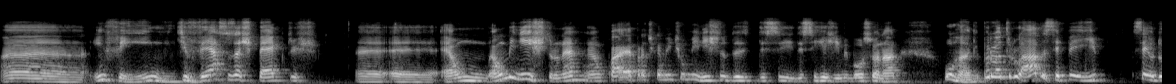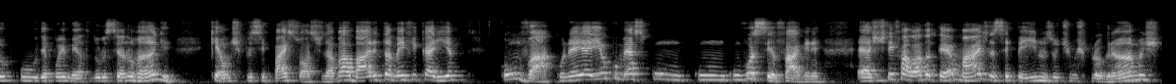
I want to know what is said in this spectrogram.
uh, enfim, em diversos aspectos. É, é, é, um, é um ministro, né? É, um, é praticamente um ministro desse, desse regime Bolsonaro, o Hang. Por outro lado, a CPI sem o, o depoimento do Luciano Hang, que é um dos principais sócios da Barbárie, também ficaria com um vácuo, né? E aí eu começo com, com, com você, Fagner. É, a gente tem falado até mais da CPI nos últimos programas,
